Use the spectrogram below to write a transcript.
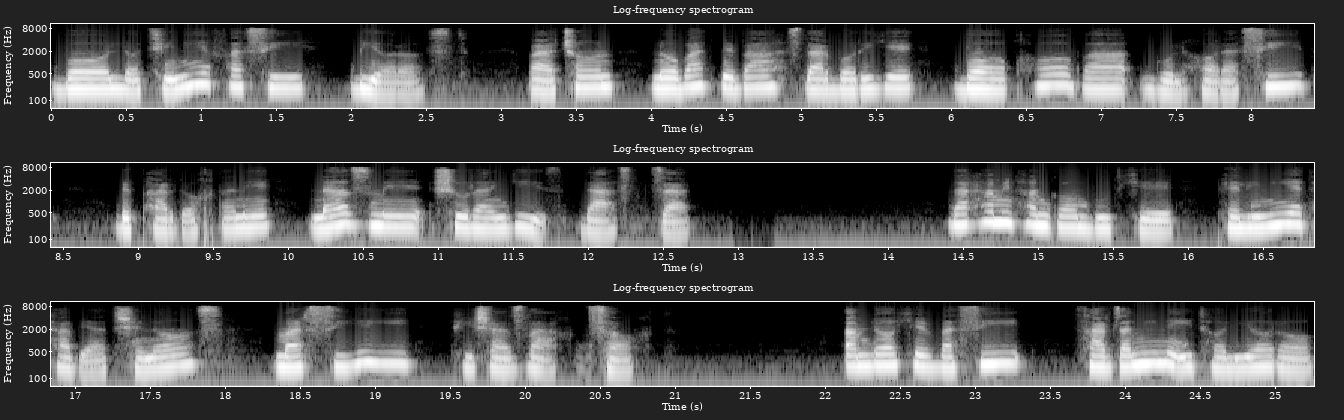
با لاتینی فسیح بیاراست و چون نوبت به بحث درباره باغها و گلها رسید به پرداختن نظم شورانگیز دست زد. در همین هنگام بود که پلینی طبیعت شناس مرسیهی پیش از وقت ساخت. املاک وسیع سرزمین ایتالیا را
